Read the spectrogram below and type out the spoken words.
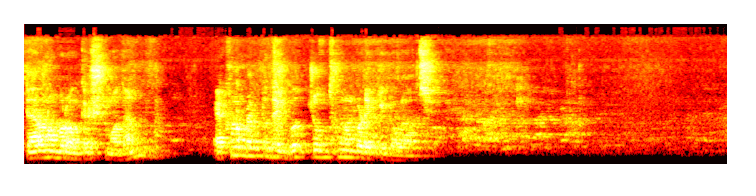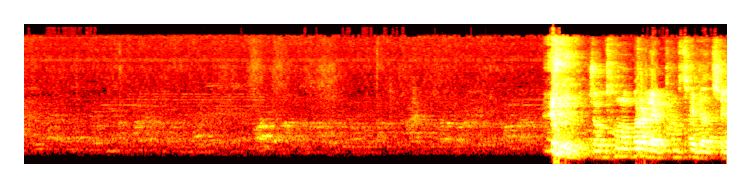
তেরো নম্বর অঙ্কের সমাধান। এখন আমরা একটু দেখব চৌদ্দ নম্বরে কি বলা আছে। চৌদ্দ নম্বরে লেফট হ্যান্ড সাইড আছে,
